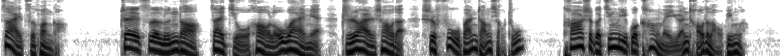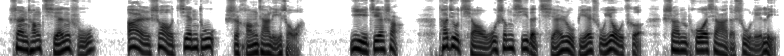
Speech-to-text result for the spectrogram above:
再次换岗。这次轮到在九号楼外面值暗哨的是副班长小朱，他是个经历过抗美援朝的老兵了，擅长潜伏。暗哨监督是行家里手啊，一接哨。他就悄无声息的潜入别墅右侧山坡下的树林里，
